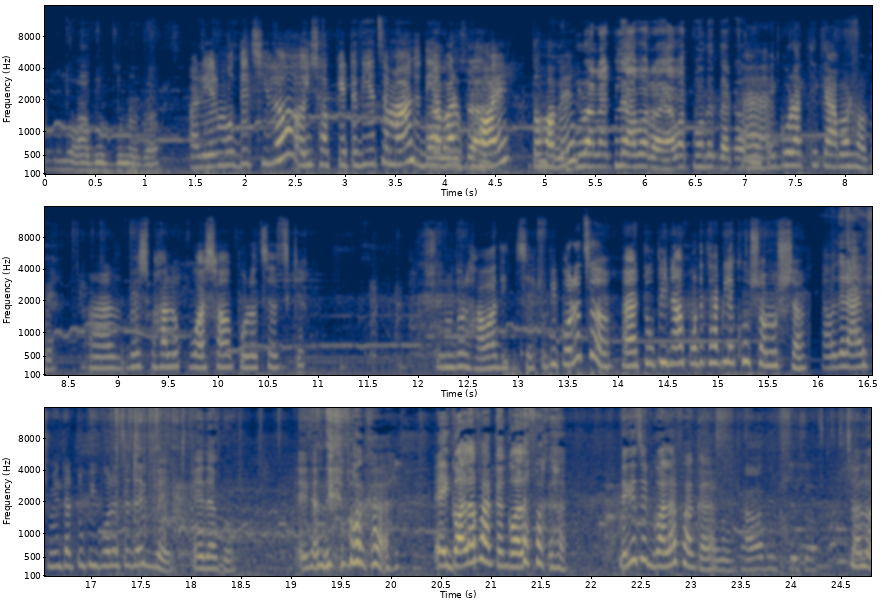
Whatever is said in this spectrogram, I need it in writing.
এগুলো আবর্জনা গাছ। আর এর মধ্যে ছিল ওই সব কেটে দিয়েছে মা যদি আবার হয় তো হবে। গুঁড়া রাখলে আবার হয় আবার তোমাদের দেখাবো। হ্যাঁ গোড়ার থেকে আবার হবে। আর বেশ ভালো কুয়াশাও পড়েছে আজকে। সুন্দর হাওয়া দিচ্ছে। টুপি পরেছো? হ্যাঁ টুপি না পরে থাকলে খুব সমস্যা। আমাদের আয়ুষ্মিতা টুপি পরেছে দেখবে? এই দেখো এখান থেকে ফাঁকা। এই গলা ফাঁকা গলা ফাঁকা। দেখেছ? গলা ফাঁকা। চলো।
